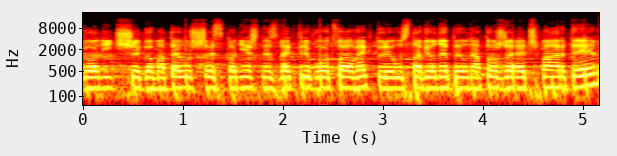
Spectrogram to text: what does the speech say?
gonić go Mateusz Skonieczny z Wektry Włocławek, który ustawiony był na torze czwartym.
